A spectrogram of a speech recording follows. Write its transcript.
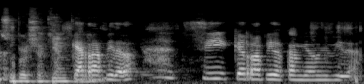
Súper choqueante. qué rápido. Sí, qué rápido cambió mi vida.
